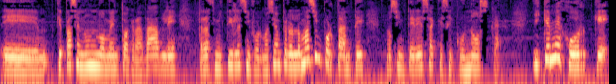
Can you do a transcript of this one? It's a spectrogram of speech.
eh, que pasen un momento agradable, transmitirles información, pero lo más importante, nos interesa que se conozcan. Y qué mejor que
